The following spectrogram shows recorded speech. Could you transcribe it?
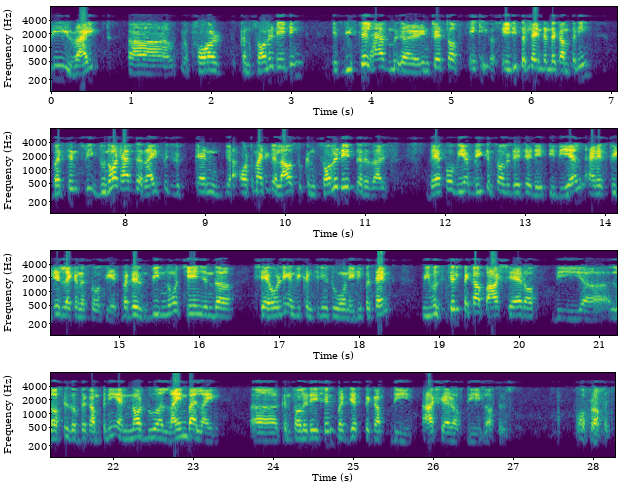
the right uh, for consolidating, if we still have uh, interest of 80% in the company, but since we do not have the right which can automatically allow us to consolidate the results, therefore we have deconsolidated APBL and it's treated like an associate. But there's been no change in the shareholding and we continue to own 80%. We will still pick up our share of the uh, losses of the company and not do a line-by-line uh, consolidation, but just pick up the our share of the losses or profits.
